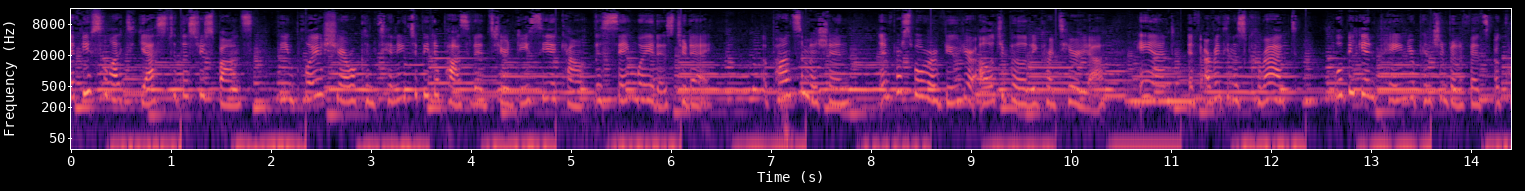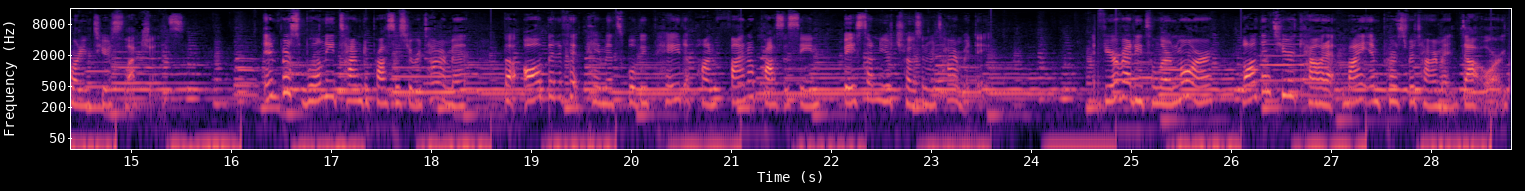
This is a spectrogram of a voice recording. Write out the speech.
If you select yes to this response, the employee share will continue to be deposited to your DC account the same way it is today. Upon submission, INPRS will review your eligibility criteria and, if everything is correct, will begin paying your pension benefits according to your selections. INPRS will need time to process your retirement, but all benefit payments will be paid upon final processing based on your chosen retirement date. If you're ready to learn more, log into your account at myimpersretirement.org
